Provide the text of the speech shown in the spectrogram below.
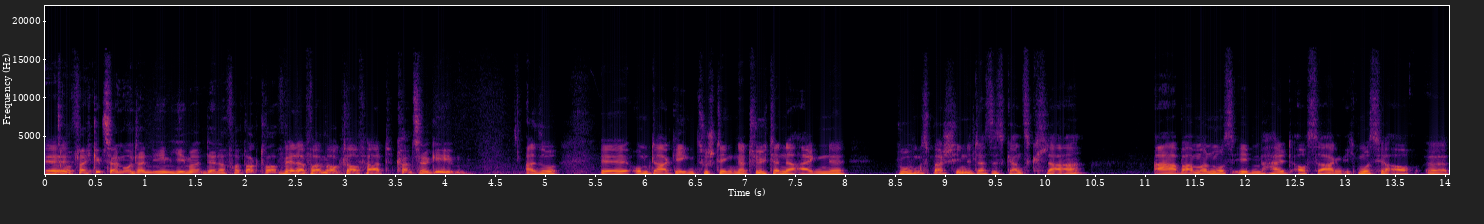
Oh, vielleicht gibt es ja im Unternehmen jemanden, der da voll Bock drauf Wer hat. da voll Bock drauf hat, Kann es ja geben. Also, äh, um dagegen zu stinken, natürlich dann eine eigene Buchungsmaschine, das ist ganz klar. Aber man muss eben halt auch sagen, ich muss ja auch äh,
